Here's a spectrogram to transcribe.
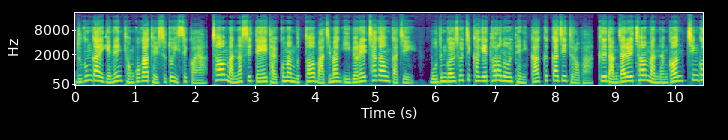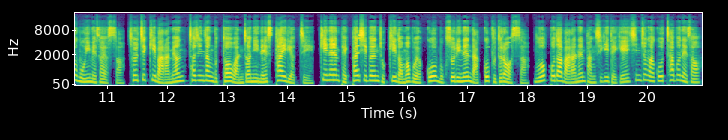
누군가에게는 경고가 될 수도 있을 거야. 처음 만났을 때의 달콤함부터 마지막 이별의 차가움까지 모든 걸 솔직하게 털어놓을 테니까 끝까지 들어봐. 그 남자를 처음 만난 건 친구 모임에서였어. 솔직히 말하면 첫인상부터 완전히 내 스타일이었지. 키는 180은 좋게 넘어 보였고 목소리는 낮고 부드러웠어. 무엇보다 말하는 방식이 되게 신중하고 차분해서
